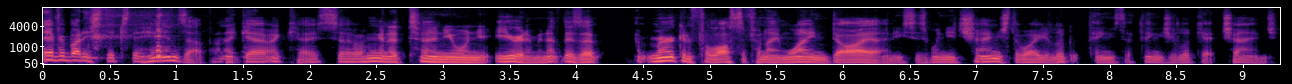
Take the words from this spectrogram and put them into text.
Everybody sticks their hands up. And I go, okay, so I'm going to turn you on your ear in a minute. There's a American philosopher named Wayne Dyer, and he says, when you change the way you look at things, the things you look at change.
